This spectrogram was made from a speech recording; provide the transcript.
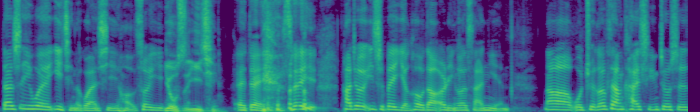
但是因为疫情的关系，哈，所以又是疫情，哎，对，所以它就一直被延后到二零二三年。那我觉得非常开心，就是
